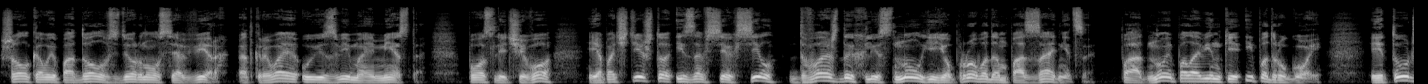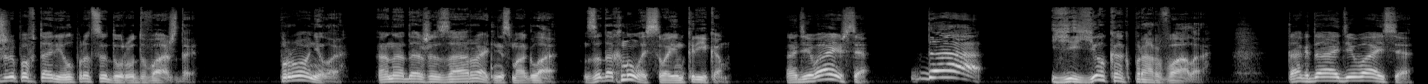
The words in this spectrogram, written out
Шелковый подол вздернулся вверх, открывая уязвимое место, после чего я почти что изо всех сил дважды хлестнул ее проводом по заднице, по одной половинке и по другой, и тут же повторил процедуру дважды. Проняло. Она даже заорать не смогла, задохнулась своим криком. «Одеваешься?» «Да!» Ее как прорвало. «Тогда одевайся!»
